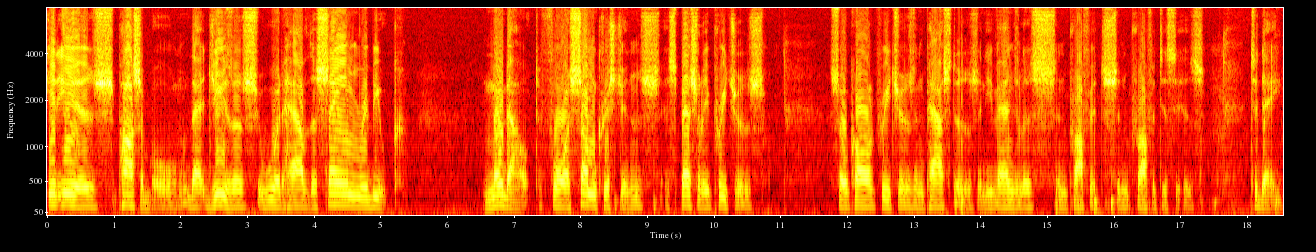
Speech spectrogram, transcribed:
It is possible that Jesus would have the same rebuke, no doubt, for some Christians, especially preachers, so called preachers and pastors and evangelists and prophets and prophetesses today,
